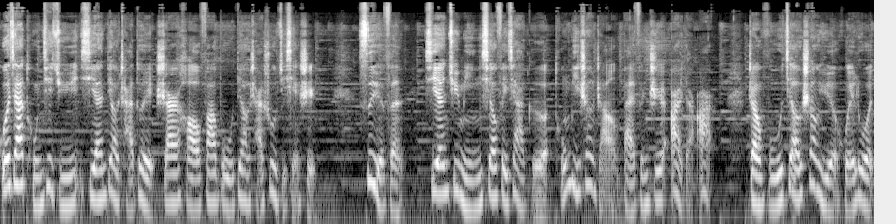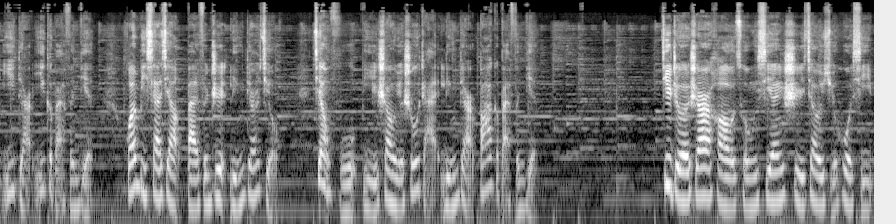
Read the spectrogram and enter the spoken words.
国家统计局西安调查队十二号发布调查数据显示，四月份西安居民消费价格同比上涨百分之二点二。涨幅较上月回落一点一个百分点，环比下降百分之零点九，降幅比上月收窄零点八个百分点。记者十二号从西安市教育局获悉，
